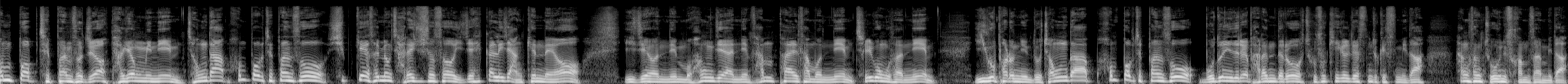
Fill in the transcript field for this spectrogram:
헌법재판소죠. 박영민님 정답 헌법재판소 쉽게 설명 잘해주셔서 이제 헷갈리지 않겠네요. 이재원님, 뭐 황재한님, 3835님, 7094님, 2985님도 정답 헌법재판소 모든 이들의 바른대로 조속 해결됐으면 좋겠습니다. 항상 좋은 뉴스 감사합니다.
